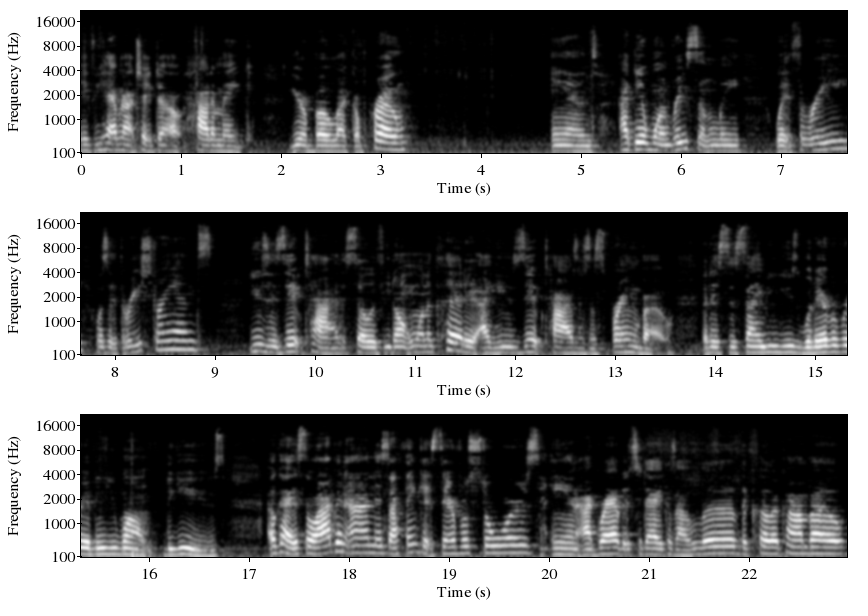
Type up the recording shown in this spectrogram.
if you have not checked out how to make your bow like a pro. And I did one recently with three, was it three strands? Using zip ties. So if you don't want to cut it, I use zip ties as a spring bow. But it's the same, you use whatever ribbon you want to use. Okay, so I've been eyeing this, I think, at several stores. And I grabbed it today because I love the color combo.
